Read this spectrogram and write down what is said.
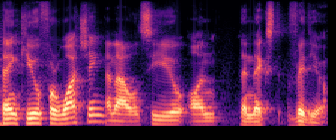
Thank you for watching and I will see you on the next video.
